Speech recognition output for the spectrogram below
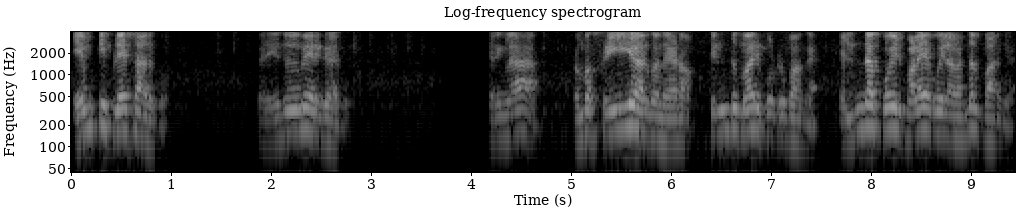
எம்டி பிளேஸா இருக்கும். வேற எதுவுமே இருக்காது. சரிங்களா? ரொம்ப ஃப்ரீயா இருக்கும் அந்த இடம். திண்டு மாதிரி போட்டிருப்பாங்க. எந்த கோயில் பழைய கோயிலாக இருந்தாலும் பாருங்க.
